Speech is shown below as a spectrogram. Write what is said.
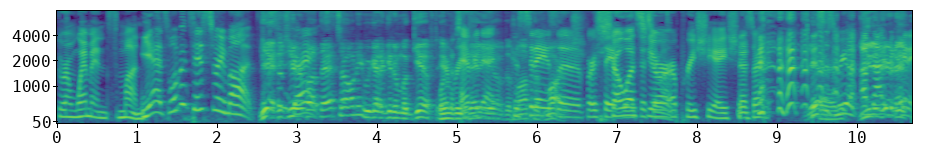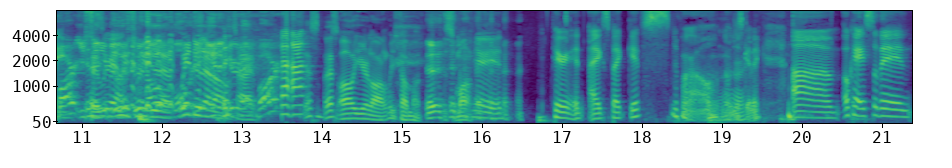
during Women's Month. Yeah, it's Women's History Month. Yeah, This did you hear great. about that, Tony? We got to get them a gift every day, Every day, of the because month today of March. is the first day. Show Women's us your Month. appreciation. That's right. This is real. You I'm didn't not hear even that kidding. part? You This said is we real. do We do that- all we do that all the didn't that part? That's that's all year long. We talking about this month. Period. Period. I expect gifts tomorrow. No, I'm just kidding. Um, okay, so then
